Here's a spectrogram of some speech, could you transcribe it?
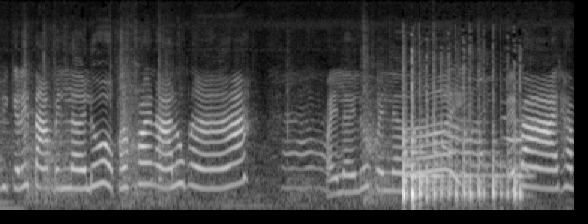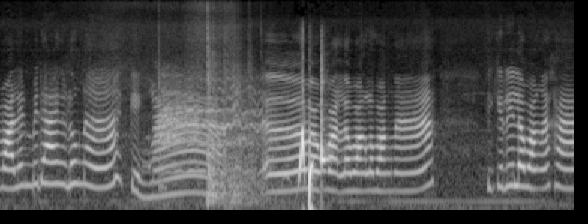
พี่เกลลี่ตามไปเลยลูก ค่อยๆนะลูกนะ ไปเลยลูกไปเลย บ๊ายบายทำมาเล่นไม่ได้นะลูกนะ เก่งมาก เออระวังระวังระวังนะ พี่เกลลี่ระวังนะคะ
